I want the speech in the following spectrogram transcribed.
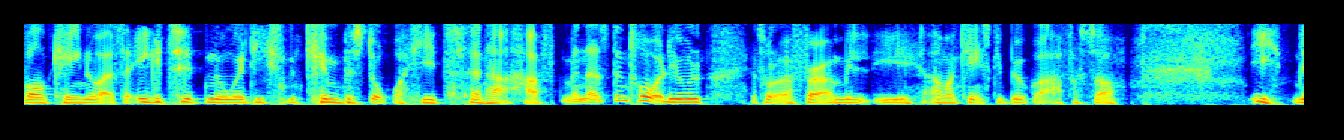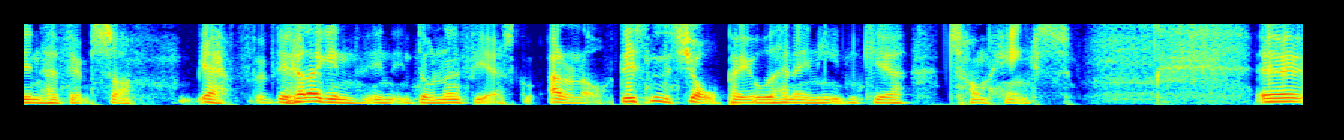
Volcano altså ikke til nogle af de sådan, kæmpe store hits, han har haft. Men altså, den tror jeg alligevel, jeg tror, der var 40 mil i amerikanske biografer, så i 1990, så ja, det er heller ikke en, en, en dundrende fiasko. I don't know. Det er sådan en lidt sjov periode, han er inde i, den kære Tom Hanks. Øh,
